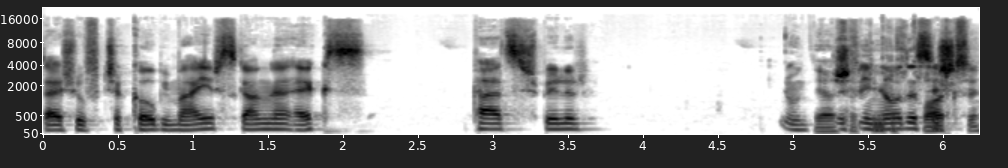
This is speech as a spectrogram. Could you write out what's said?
Der ist auf Jacoby Myers gegangen, Ex-Pats-Spieler. Und Ja, ich finde auch, das klar ist,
